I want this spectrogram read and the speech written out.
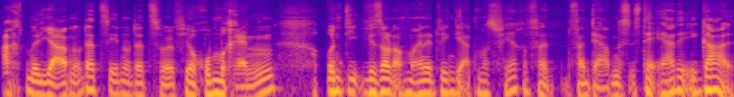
acht Milliarden oder zehn oder zwölf hier rumrennen und die, wir sollen auch meinetwegen die Atmosphäre verderben. Das ist der Erde egal.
